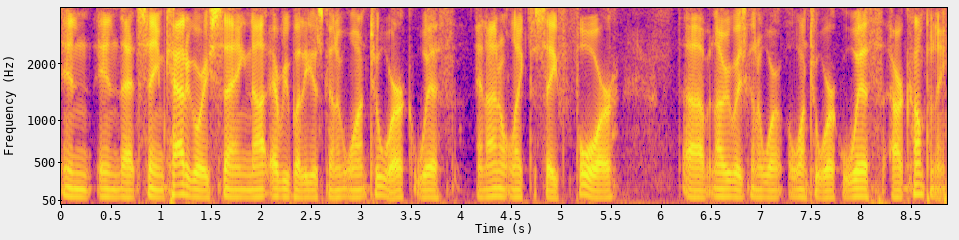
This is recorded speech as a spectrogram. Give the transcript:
in in that same category, saying not everybody is going to want to work with, and I don't like to say for, uh, but not everybody's going to want to work with our company.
